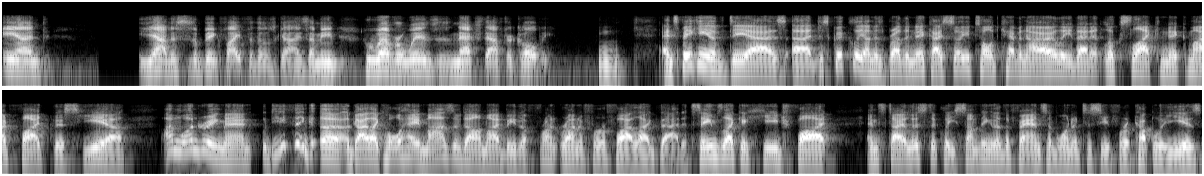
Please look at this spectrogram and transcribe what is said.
and yeah, this is a big fight for those guys. I mean, whoever wins is next after Colby. Mm. And speaking of Diaz, uh, just quickly on his brother Nick, I saw you told Kevin Iole that it looks like Nick might fight this year. I'm wondering, man, do you think uh, a guy like Jorge Masvidal might be the front runner for a fight like that? It seems like a huge fight and stylistically something that the fans have wanted to see for a couple of years.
